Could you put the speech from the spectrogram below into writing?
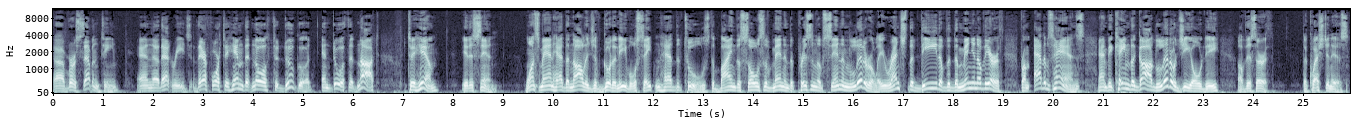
uh, verse 17, and uh, that reads, Therefore to him that knoweth to do good, and doeth it not, to him it is sin. Once man had the knowledge of good and evil, Satan had the tools to bind the souls of men in the prison of sin and literally wrench the deed of the dominion of the earth from Adam's hands and became the God, little G-O-D, of this earth. The question is,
